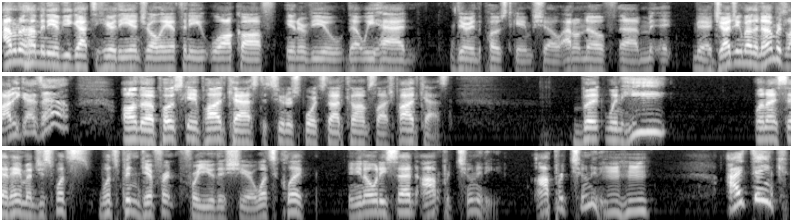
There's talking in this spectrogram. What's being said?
I don't know how many of you got to hear the Andrel Anthony walk-off interview that we had during the post-game show. I don't know if, uh, judging by the numbers, a lot of you guys have on the post-game podcast at Soonersports.com slash podcast. But when he, when I said, "Hey man, just what's what's been different for you this year? What's clicked?" and you know what he said? Opportunity, opportunity. Mm-hmm. I think.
